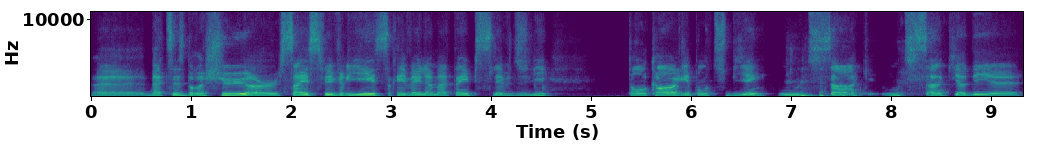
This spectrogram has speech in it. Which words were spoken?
Baptiste Brochu, un 16 février, se réveille le matin puis se lève du lit. Ton corps répond-tu bien ou tu sens, ou tu sens qu'il y a des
